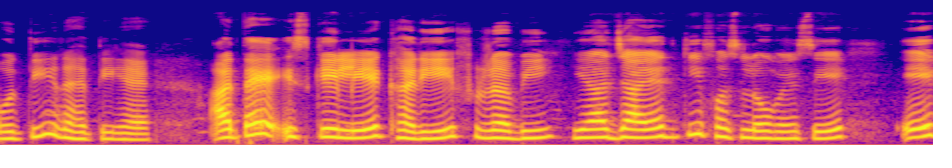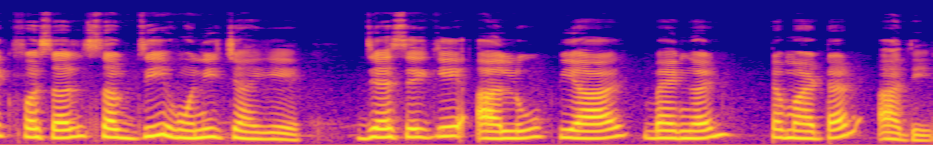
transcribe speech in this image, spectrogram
होती रहती है। अतः इसके लिए खरीफ, रबी या जायद की फ़सलों में से एक फ़सल सब्ज़ी होनी चाहिए, जैसे कि आलू, प्याज, बैंगन, टमाटर आदि।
